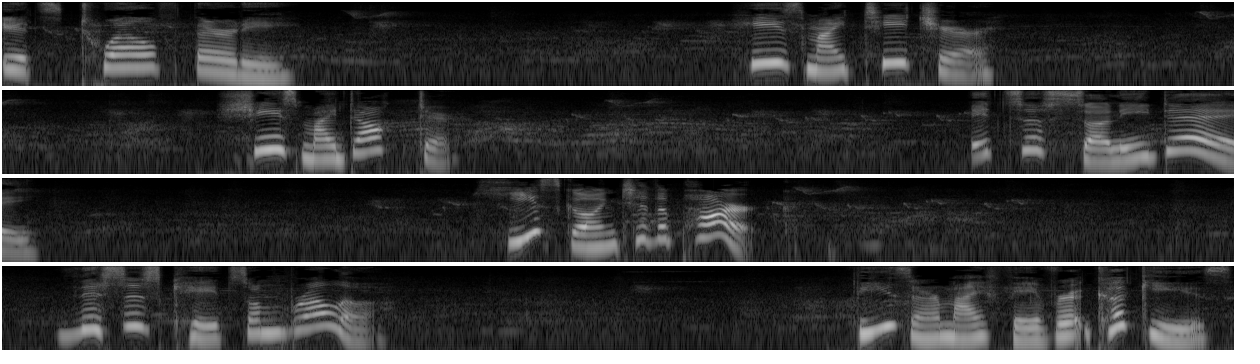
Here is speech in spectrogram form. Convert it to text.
It's 12:30. He's my teacher. She's my doctor. It's a sunny day. He's going to the park. This is Kate's umbrella. These are my favorite cookies.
